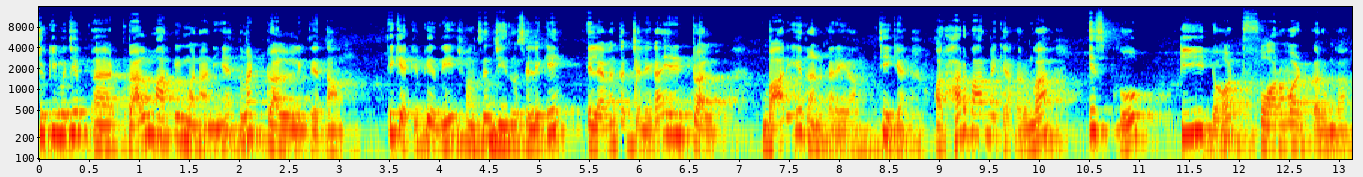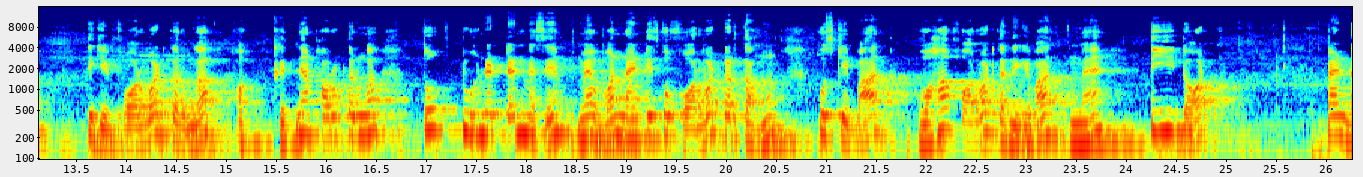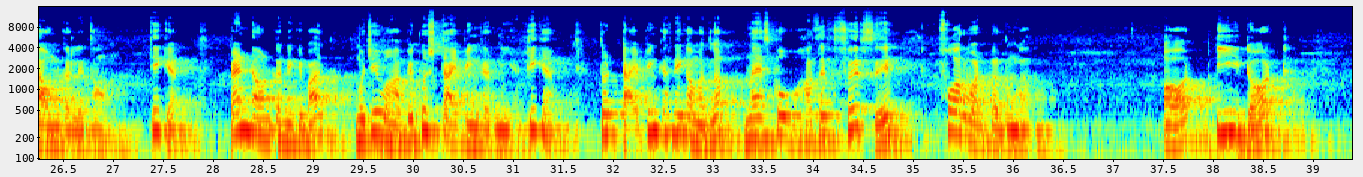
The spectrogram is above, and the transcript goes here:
चूँकि मुझे ट्वेल्व मार्किंग बनानी है तो मैं ट्वेल्व लिख देता हूँ। ठीक है? क्योंकि रेंज फ़ंक्शन ज़ीरो से लेके इलेवन तक चलेगा, यानी ट्वेल्व बार ये रन करेगा, ठीक है? और हर बार मैं क्या करूँगा? इसको टी डॉट फॉरवर्ड करूँगा, ठीक है? फॉरवर्ड करूँगा, और कितना फॉरवर्ड करूँगा? तो 210 में से मैं 190 इसको फॉरवर्ड करता हूँ, उसके बाद वहाँ फॉरवर्ड करने के बाद मैं टी डॉट पेन डाउन कर लेता हूँ, ठीक है? पेन डाउन करने के बाद मुझे वहाँ पे कुछ टाइपिंग करनी है, ठीक है? तो टाइपिंग करने का मतलब मैं इसको वहाँ से फिर से फॉरवर्ड कर दूँगा। और टी डॉट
